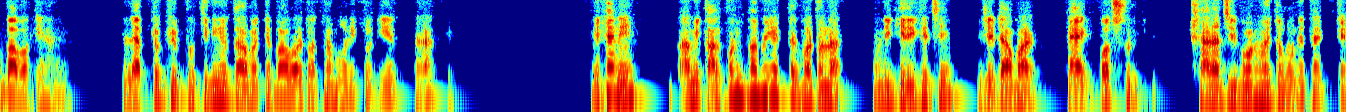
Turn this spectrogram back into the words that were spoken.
বাবাকে হারায় ল্যাপটপটি প্রতিনিয়ত আমাকে বাবার কথা মনে করিয়ে রাখে। এখানে আমি কাল্পনিকভাবে একটা ঘটনা লিখে রেখেছি। যেটা আমার এক বছর সারা জীবন হয়তো মনে থাকবে।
